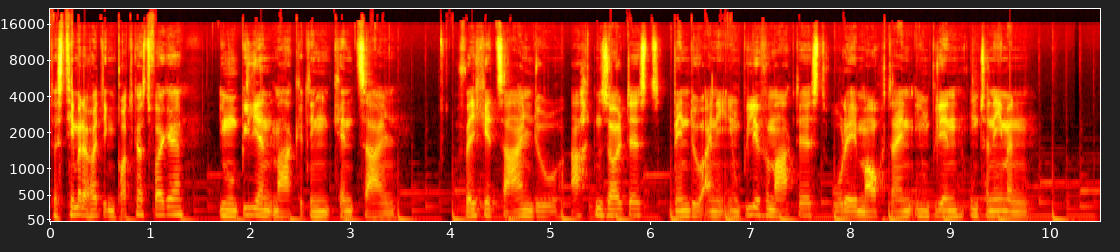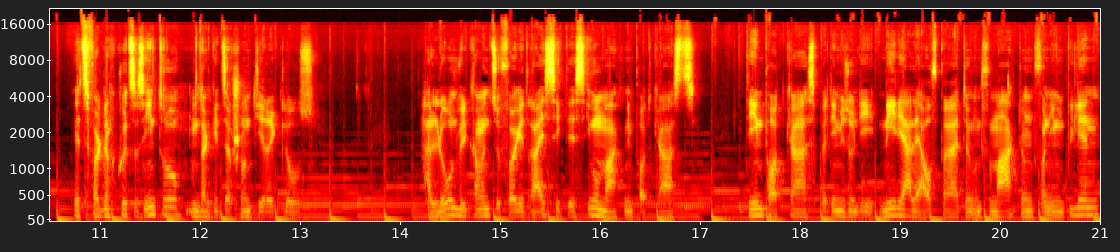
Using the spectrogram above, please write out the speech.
Das Thema der heutigen Podcast-Folge: Immobilienmarketing-Kennzahlen. Auf welche Zahlen du achten solltest, wenn du eine Immobilie vermarktest oder eben auch dein Immobilienunternehmen. Jetzt folgt noch kurz das Intro und dann geht es auch schon direkt los. Hallo und willkommen zu Folge 30 des Immo-Marketing-Podcasts, dem Podcast, bei dem es um die mediale Aufbereitung und Vermarktung von Immobilien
